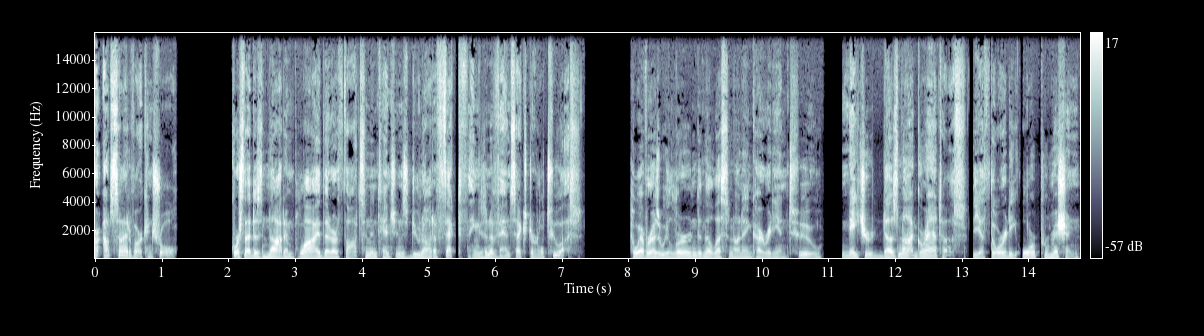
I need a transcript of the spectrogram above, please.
are outside of our control. Of course, that does not imply that our thoughts and intentions do not affect things and events external to us. However, as we learned in the lesson on Enchiridion 2, nature does not grant us the authority or permission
